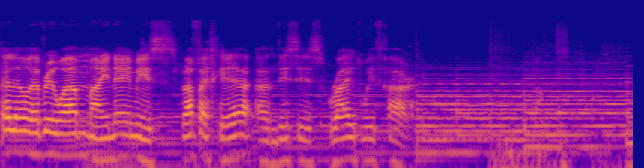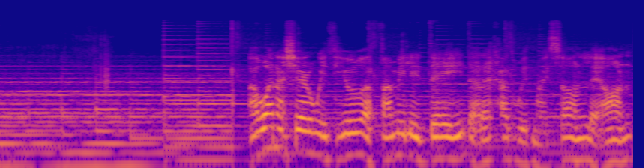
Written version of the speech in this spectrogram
Hello everyone, my name is Rafa and this is Ride with R. I want to share with you a family day that I had with my son Leon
